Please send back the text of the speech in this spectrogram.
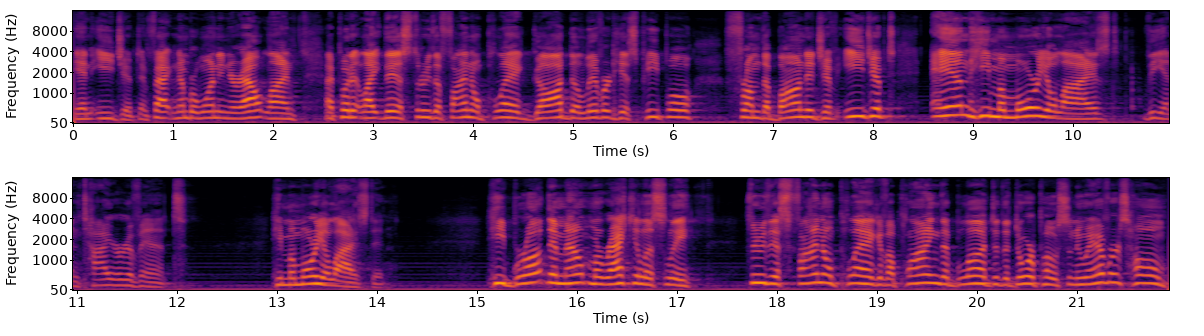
in Egypt. In fact, number one in your outline, I put it like this through the final plague, God delivered his people from the bondage of Egypt, and he memorialized the entire event. He memorialized it. He brought them out miraculously through this final plague of applying the blood to the doorposts, and whoever's home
